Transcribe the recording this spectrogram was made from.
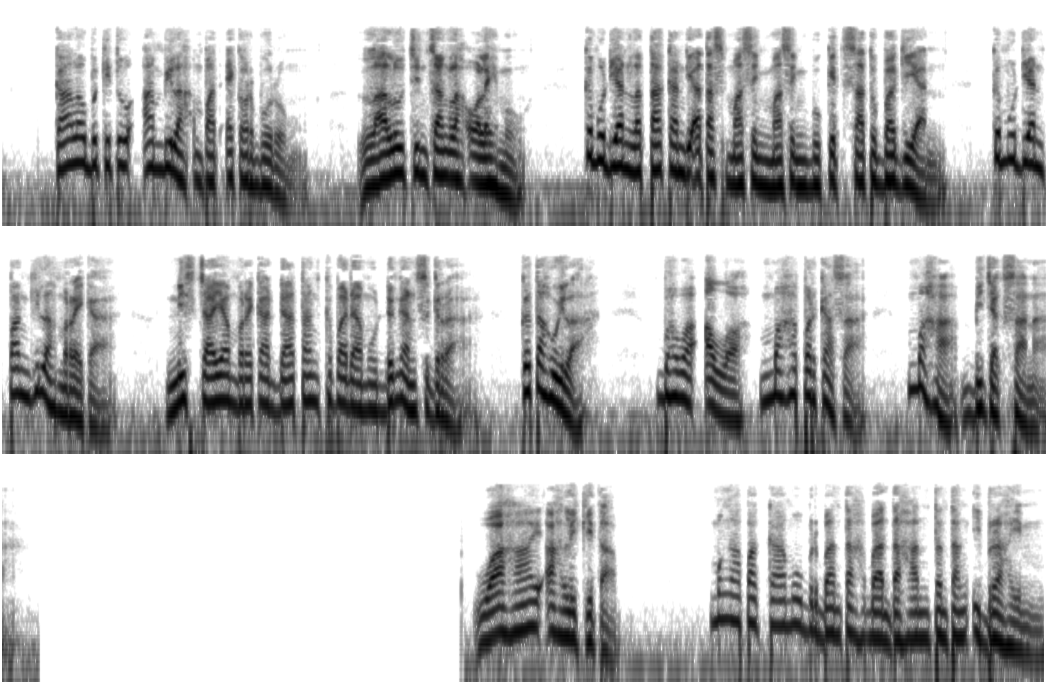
"Kalau begitu ambillah empat ekor burung, lalu cincanglah olehmu." Kemudian letakkan di atas masing-masing bukit satu bagian. Kemudian panggillah mereka. Niscaya mereka datang kepadamu dengan segera. Ketahuilah bahwa Allah Maha Perkasa, Maha Bijaksana. Wahai ahli kitab, mengapa kamu berbantah-bantahan tentang Ibrahim,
